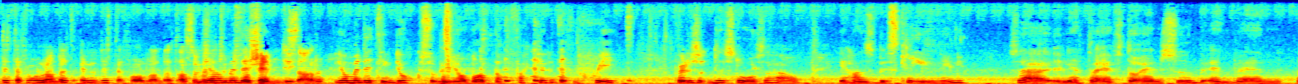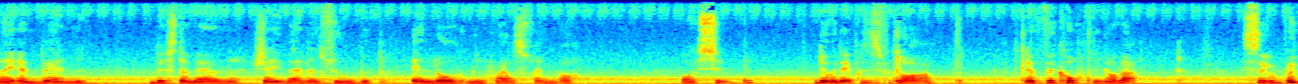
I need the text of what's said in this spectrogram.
detta förhållandet eller detta förhållandet? Alltså med Ja, typ men två kändisar. ja men det tänkte jag också men jag bara what the fuck är detta för skit? För det, det står så här i hans beskrivning. Så här, letar efter en sub, en vän, nej en vän, bästa vän, tjejvän, en sub eller min själsfränder. Vad är sub? Det var det jag precis förklarade. Det är en förkortning av det. Sub.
